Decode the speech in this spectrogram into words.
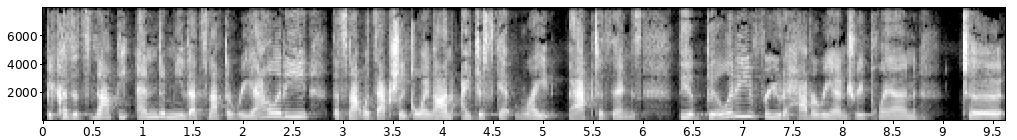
because it's not the end of me. That's not the reality. That's not what's actually going on. I just get right back to things. The ability for you to have a reentry plan to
